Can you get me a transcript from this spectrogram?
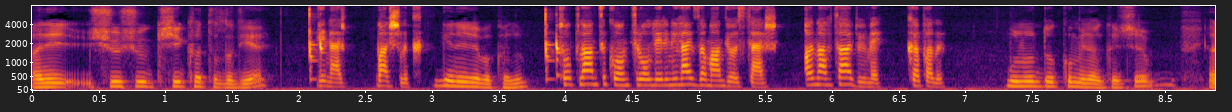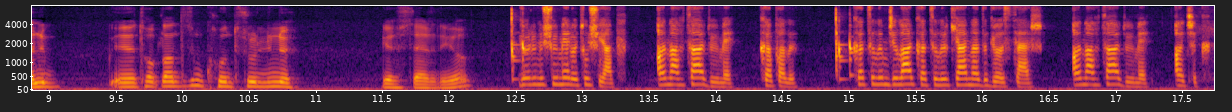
Hani şu şu kişi katıldı diye. Genel. Başlık. Genele bakalım. Toplantı kontrollerini her zaman göster. Anahtar düğme. Kapalı. Bunu dokunmayın arkadaşlar. Yani e, toplantının kontrolünü göster diyor. Görünüşüme rötuş yap. Anahtar düğme. Kapalı. Katılımcılar katılırken adı göster. Anahtar düğme. Açık.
